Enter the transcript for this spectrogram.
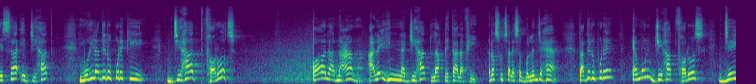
নিসা এ জিহাদ? মহিলাদের উপরে কি জিহাদ ফরজ? কলা নাম আলাইহিন্না জিহাদ লা কেতালাফি সাল্লাহ বললেন যে হ্যাঁ তাদের উপরে এমন জিহাদ ফরজ যেই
